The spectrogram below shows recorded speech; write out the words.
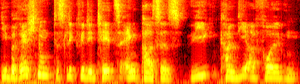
die Berechnung des Liquiditätsengpasses. Wie kann die erfolgen?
